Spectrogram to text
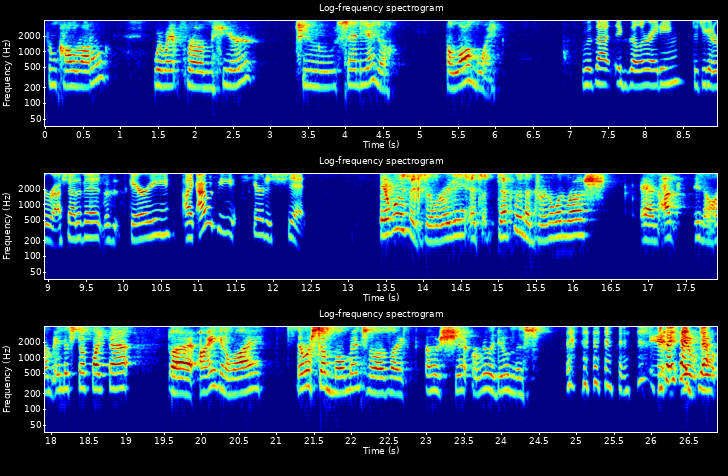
from Colorado. We went from here to San Diego, the long way. Was that exhilarating? Did you get a rush out of it? Was it scary? Like I would be scared as shit. It was exhilarating. It's definitely an adrenaline rush and I'm you know I'm into stuff like that. But I ain't gonna lie, there were some moments where I was like, oh shit, we're really doing this. you guys had ja- it,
